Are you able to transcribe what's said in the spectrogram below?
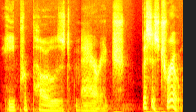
he proposed marriage. This is true.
